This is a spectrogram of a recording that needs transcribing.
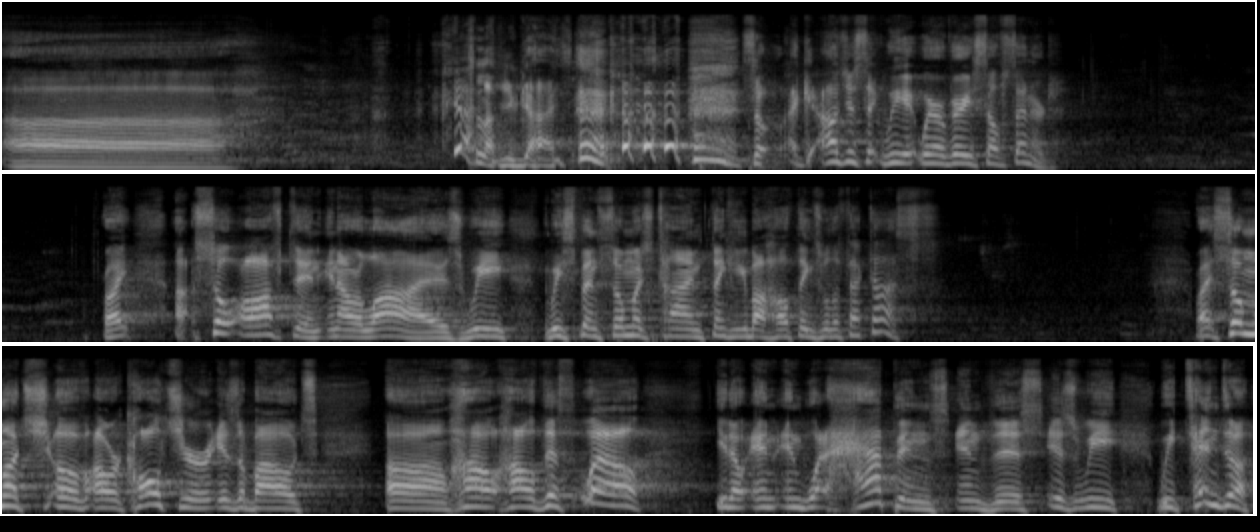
uh, I love you guys. so I'll just say we, we are very self centered right? Uh, so often in our lives, we, we spend so much time thinking about how things will affect us. Right? So much of our culture is about uh, how, how this, well, you know, and, and what happens in this is we, we tend to,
